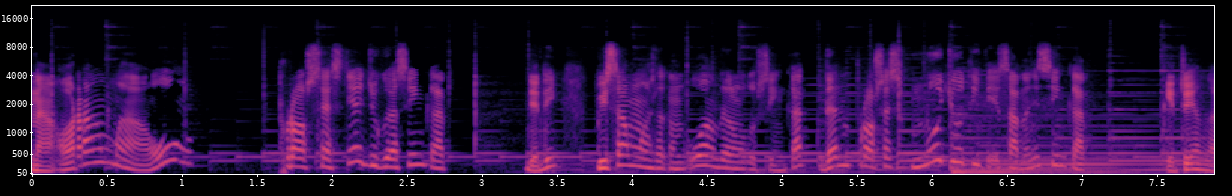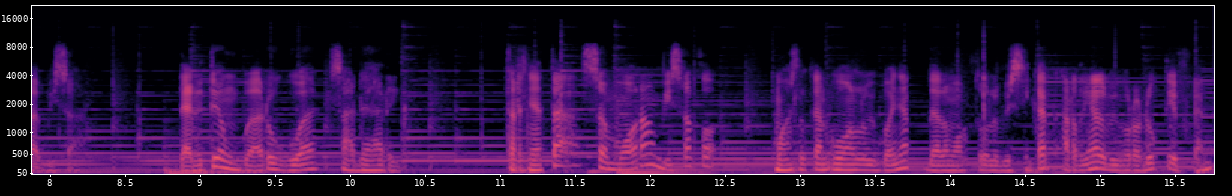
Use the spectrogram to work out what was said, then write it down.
Nah, orang mau prosesnya juga singkat. Jadi bisa menghasilkan uang dalam waktu singkat dan proses menuju titik sananya singkat. Itu yang nggak bisa. Dan itu yang baru gue sadari. Ternyata semua orang bisa kok menghasilkan uang lebih banyak dalam waktu lebih singkat, artinya lebih produktif kan.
